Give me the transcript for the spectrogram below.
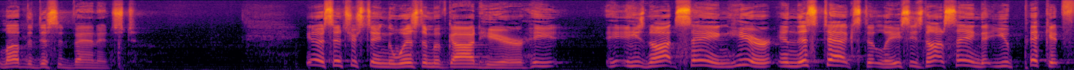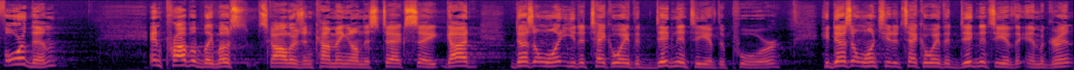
Love the disadvantaged. You know, it's interesting the wisdom of God here. He, he's not saying here, in this text at least, he's not saying that you pick it for them. And probably most scholars in commenting on this text say, God doesn't want you to take away the dignity of the poor. He doesn't want you to take away the dignity of the immigrant,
